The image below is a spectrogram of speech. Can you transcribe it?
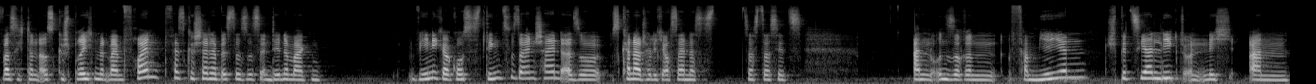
was ich dann aus Gesprächen mit meinem Freund festgestellt habe, ist, dass es in Dänemark ein weniger großes Ding zu sein scheint. Also es kann natürlich auch sein, dass, es, dass das jetzt an unseren Familien speziell liegt und nicht an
